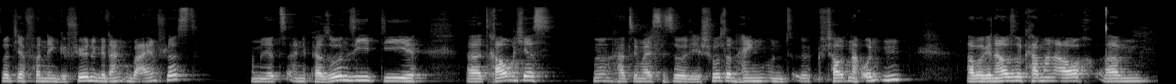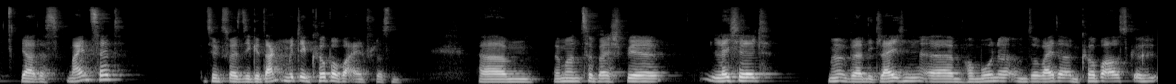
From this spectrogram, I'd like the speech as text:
wird ja von den Gefühlen und Gedanken beeinflusst. Wenn man jetzt eine Person sieht, die äh, traurig ist, ne, hat sie meistens so die Schultern hängen und äh, schaut nach unten. Aber genauso kann man auch ähm, ja, das Mindset bzw. die Gedanken mit dem Körper beeinflussen. Ähm, wenn man zum Beispiel lächelt, ne, werden die gleichen äh, Hormone und so weiter im Körper ausge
